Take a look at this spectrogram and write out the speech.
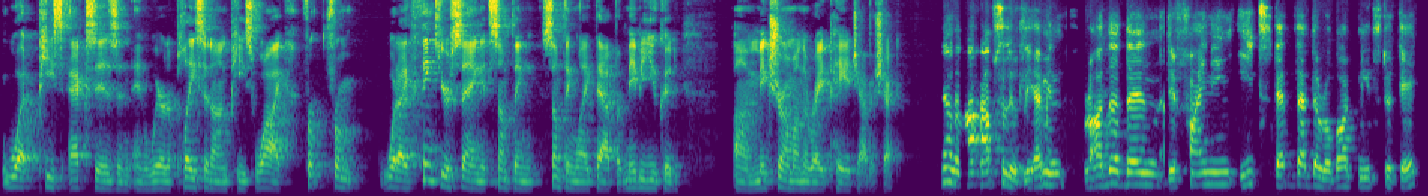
what piece X is and, and where to place it on piece Y. From, from what I think you're saying, it's something something like that, but maybe you could um, make sure I'm on the right page, Abhishek. No, no, absolutely. I mean, rather than defining each step that the robot needs to take,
